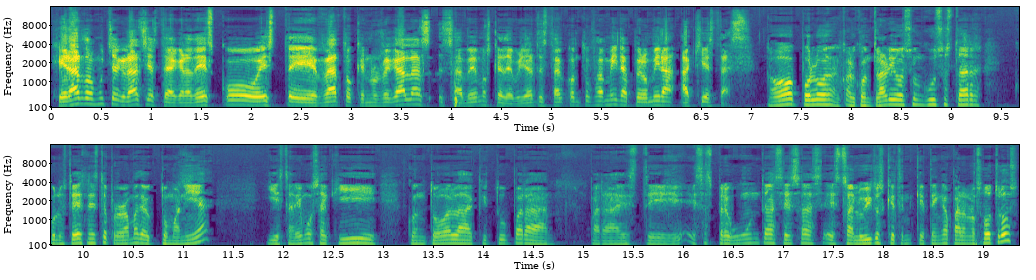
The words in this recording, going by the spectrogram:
Gerardo, muchas gracias, te agradezco este rato que nos regalas. Sabemos que deberías de estar con tu familia, pero mira, aquí estás. No, Polo, al contrario, es un gusto estar con ustedes en este programa de Automanía y estaremos aquí con toda la actitud para para este esas preguntas, esas, saluditos que, que tenga para nosotros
